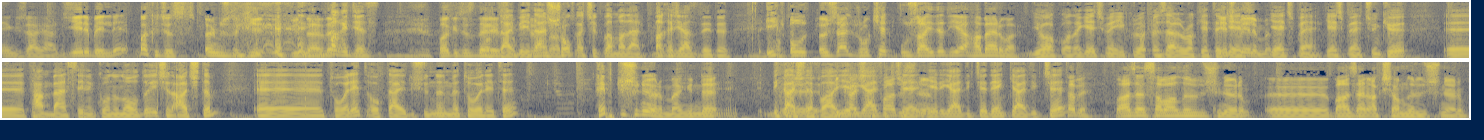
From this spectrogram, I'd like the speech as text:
En güzel yerdesin. Yeri belli. Bakacağız. Önümüzdeki günlerde Bakacağız. Bakacağız nereye Oktay Bey'den şok yapacağız. açıklamalar. Bakacağız dedi. İlk o özel roket uzayda diye haber var. Yok ona geçme ilk ro- özel rokete geç. Geçmeyelim mi? Geçme geçme çünkü e, tam ben senin konun olduğu için açtım. E, tuvalet Oktay düşündün mü tuvaleti? Hep düşünüyorum ben günde. Birkaç Ee, defa birkaç yeri defa geldikçe düşünüyorum. yeri geldikçe denk geldikçe. Tabi bazen sabahları düşünüyorum. Ee, bazen akşamları düşünüyorum.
